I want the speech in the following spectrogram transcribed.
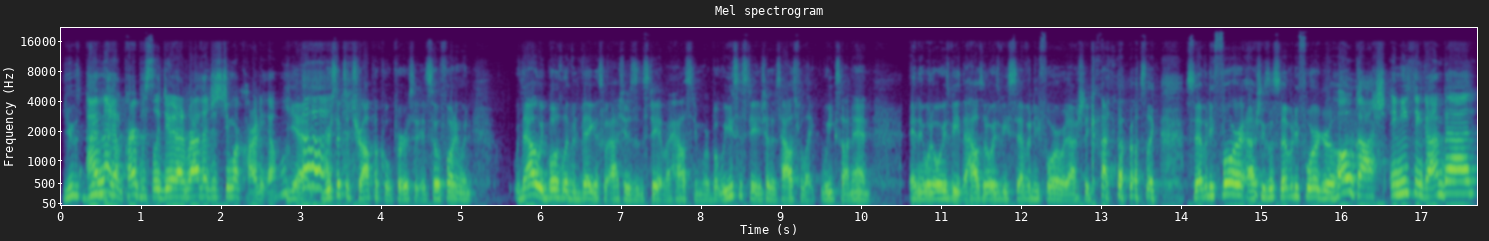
You, I'm not gonna purposely do it. I'd rather just do more cardio. yeah, you're such a tropical person. It's so funny when now we both live in Vegas, so Ashley doesn't stay at my house anymore. But we used to stay at each other's house for like weeks on end, and it would always be the house would always be 74 when Ashley got out. I was like, 74. Ashley's a 74 girl. Oh gosh, and you think I'm bad?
